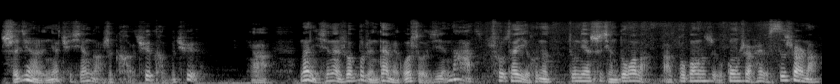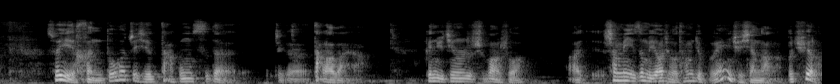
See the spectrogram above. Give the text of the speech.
实际上人家去香港是可去可不去。啊。那你现在说不准带美国手机，那出差以后呢，中间事情多了啊，不光是有公事还有私事呢。所以很多这些大公司的这个大老板啊，根据《金融时报》说啊，上面一这么要求，他们就不愿意去香港了，不去了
